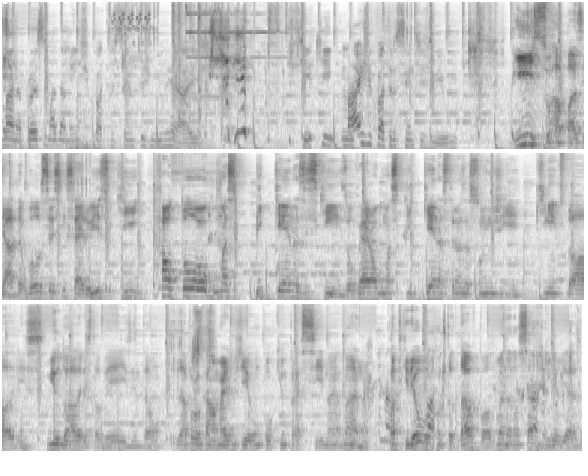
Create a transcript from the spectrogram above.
Mano, aproximadamente 400 mil reais. Que que... Mais de 400 mil. Isso, rapaziada, eu vou ser sincero, isso que faltou algumas pequenas skins, houveram algumas pequenas transações de 500 dólares, mil dólares talvez, então dá pra colocar uma margem de erro um pouquinho pra cima. Mano, quanto que deu o total, Paulo? Mano, eu não sabia, viado.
